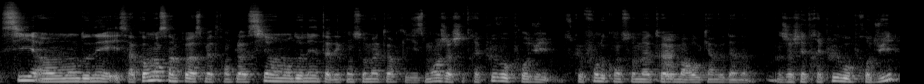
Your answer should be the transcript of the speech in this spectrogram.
Si à un moment donné, et ça commence un peu à se mettre en place, si à un moment donné tu as des consommateurs qui disent Moi j'achèterai plus vos produits, ce que font les consommateurs marocains de Danone, j'achèterai plus vos produits,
